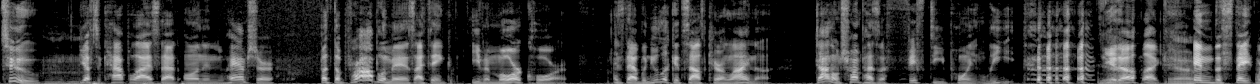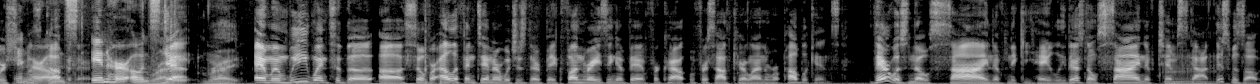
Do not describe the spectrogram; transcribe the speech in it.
2 mm-hmm. you have to capitalize that on in New Hampshire. But the problem is, I think, even more core, is that when you look at South Carolina, Donald Trump has a 50 point lead. you know, like yeah. in the state where she in was her governor. Own, in her own state. Yeah. Right. And when we went to the uh, Silver Elephant Dinner, which is their big fundraising event for for South Carolina Republicans, there was no sign of Nikki Haley. There's no sign of Tim mm. Scott. This was all.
